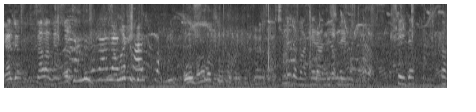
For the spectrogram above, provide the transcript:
Gel. Sağ ol kalktı. İçinde de var herhalde Süleyman. Şeyde. Bak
